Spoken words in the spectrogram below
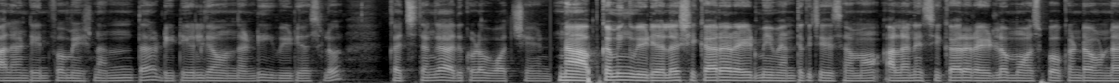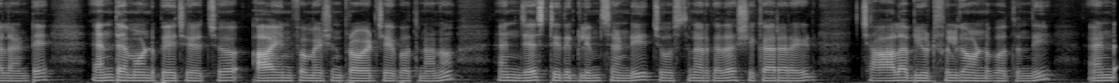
అలాంటి ఇన్ఫర్మేషన్ అంతా డీటెయిల్గా ఉందండి ఈ వీడియోస్లో. ఖచ్చితంగా అది కూడా వాచ్ చేయండి. నా అప్కమింగ్ వీడియోలో షికారా రైడ్ మేము ఎంతకు చేసామో అలానే షికారా రైడ్లో మోసపోకుండా ఉండాలంటే ఎంత అమౌంట్ పే చేయొచ్చో ఆ ఇన్ఫర్మేషన్ ప్రొవైడ్ చేయబోతున్నాను. అండ్ జస్ట్ ఇది గ్లిమ్స్ అండి చూస్తున్నారు కదా షికారా రైడ్. చాలా బ్యూటిఫుల్గా ఉండబోతుంది అండ్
